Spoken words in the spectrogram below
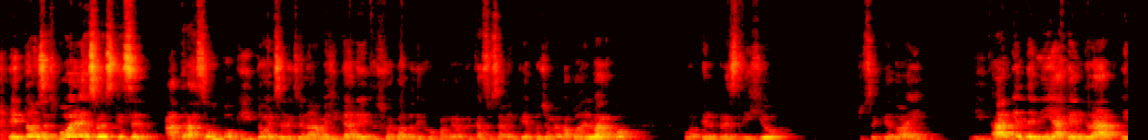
Entonces, por eso es que se atrasó un poquito el seleccionado mexicano y entonces fue cuando dijo Juan Gabriel Caso, ¿saben qué? Pues yo me bajo del barco porque el prestigio pues, se quedó ahí y alguien tenía que entrar y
